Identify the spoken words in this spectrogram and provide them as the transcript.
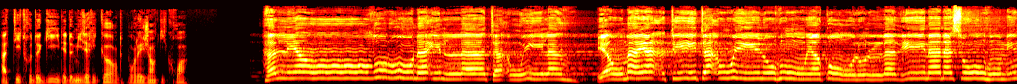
à titre de guide et de miséricorde pour les gens qui croient. هل ينظرون إلا تأويله يوم يأتي تأويله يقول الذين نسوه من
